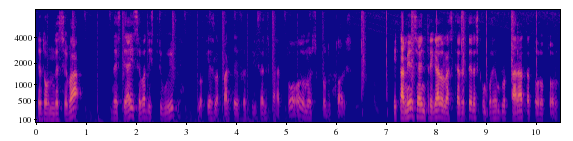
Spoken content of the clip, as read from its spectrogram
de donde se va, desde ahí se va a distribuir lo que es la parte de fertilizantes para todos nuestros productores. Y también se ha entregado las carreteras como por ejemplo Tarata Toro Toro,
